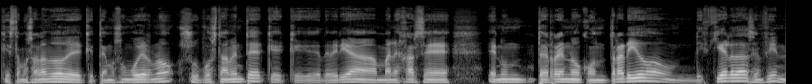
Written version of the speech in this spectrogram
que estamos hablando de que tenemos un gobierno supuestamente que, debería manejarse en un terreno contrario, de izquierdas, en fin.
